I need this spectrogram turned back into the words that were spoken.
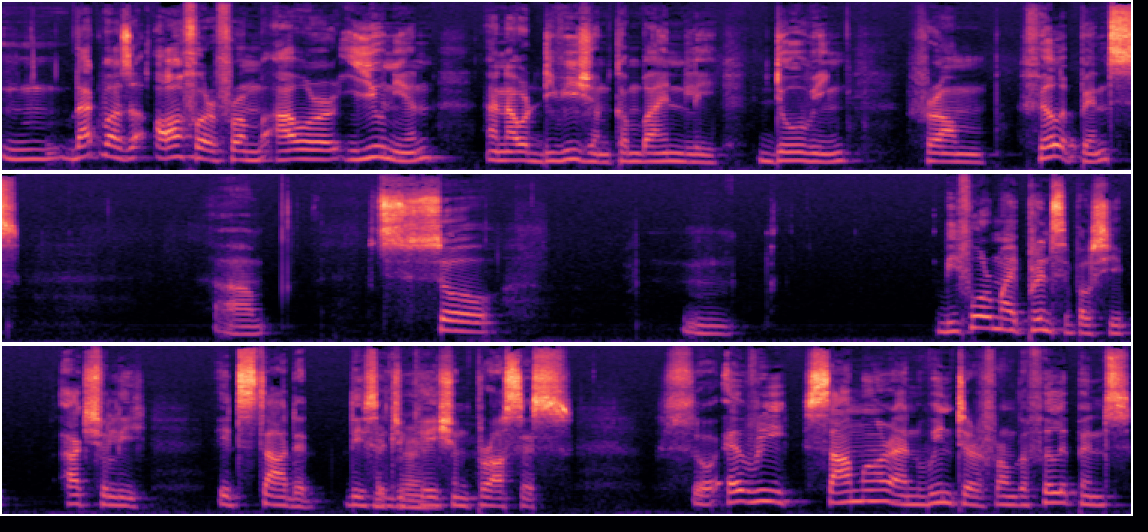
mm, that was an offer from our union and our division combinedly doing from Philippines. Um, so mm, before my principalship, actually, it started this Okay. education process. So every summer and winter from the Philippines,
